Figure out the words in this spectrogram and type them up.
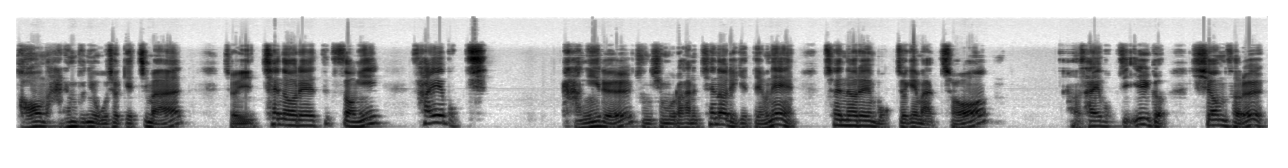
더 많은 분이 오셨겠지만 저희 채널의 특성이 사회복지 강의를 중심으로 하는 채널이기 때문에 채널의 목적에 맞춰 어, 사회복지 1급 시험서를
